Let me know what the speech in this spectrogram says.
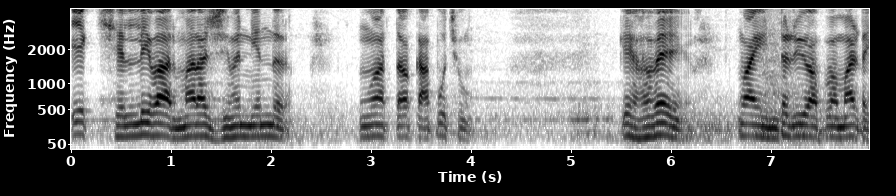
એક છેલ્લી વાર મારા જીવનની અંદર હું આ તક આપું છું કે હવે હું આ ઇન્ટરવ્યૂ આપવા માટે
